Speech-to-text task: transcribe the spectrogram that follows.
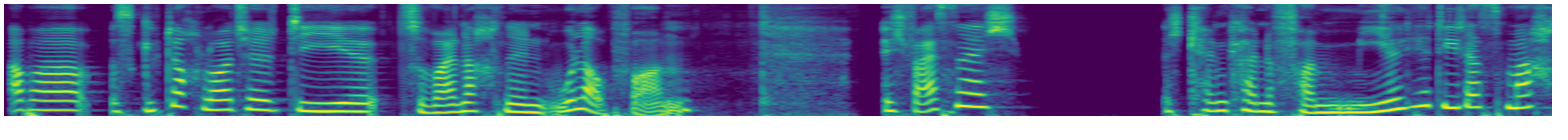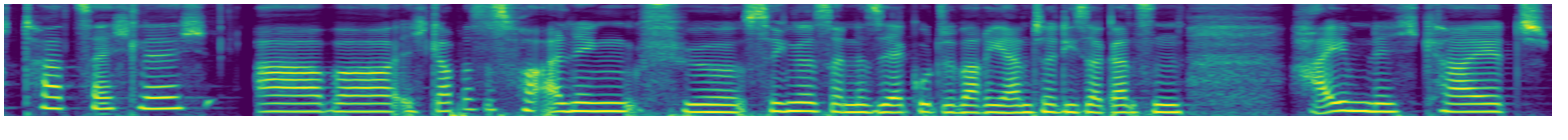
Aber es gibt auch Leute, die zu Weihnachten in Urlaub fahren. Ich weiß nicht, ich kenne keine Familie, die das macht tatsächlich, aber ich glaube, das ist vor allen Dingen für Singles eine sehr gute Variante, dieser ganzen Heimlichkeit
